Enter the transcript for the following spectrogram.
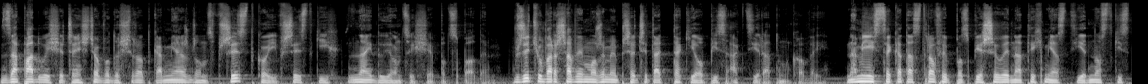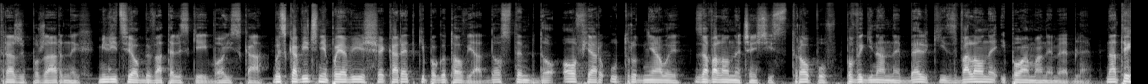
zapadły się częściowo do środka, miażdżąc wszystko i wszystkich znajdujących się pod spodem. W życiu Warszawy możemy przeczytać taki opis akcji ratunkowej. Na miejsce katastrofy pospieszyły natychmiast jednostki straży pożarnych, milicji obywatelskiej, wojska. Błyskawicznie pojawiły się karetki pogotowia. Dostęp do ofiar utrudniały zawalone części stropów, powyginane belki, zwalone i połamane meble. Natychmiast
